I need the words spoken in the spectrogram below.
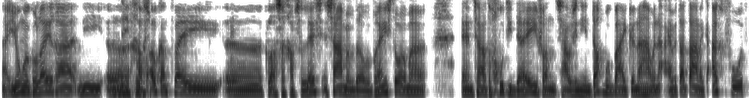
Nou, een jonge collega die uh, gaf ook aan twee klassen gaf ze les. En samen hebben we erover brainstormen. En ze had een goed idee van zou ze niet een dagboek bij kunnen houden. Nou, hebben we het uiteindelijk uitgevoerd.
